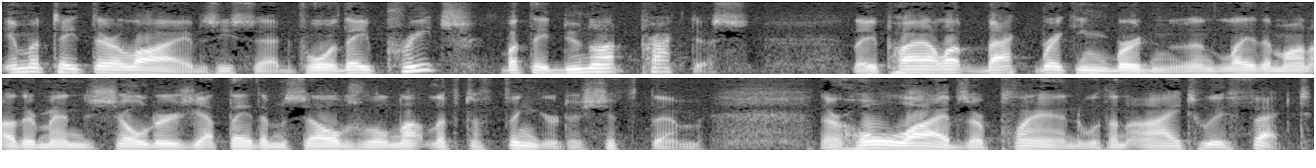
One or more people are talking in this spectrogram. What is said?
imitate their lives, he said, for they preach, but they do not practice. They pile up back-breaking burdens and lay them on other men's shoulders, yet they themselves will not lift a finger to shift them. Their whole lives are planned with an eye to effect.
